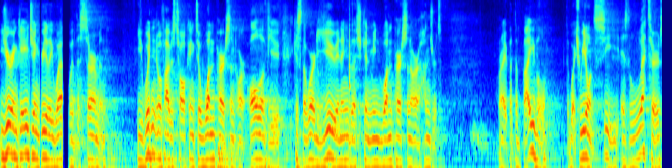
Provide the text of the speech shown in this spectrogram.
you're engaging really well with the sermon, you wouldn't know if I was talking to one person or all of you, because the word you in English can mean one person or a hundred. Right? But the Bible, which we don't see, is littered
